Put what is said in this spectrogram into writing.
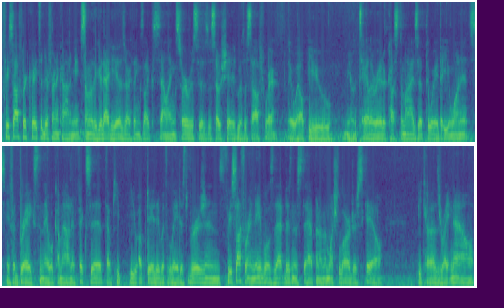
Free software creates a different economy. Some of the good ideas are things like selling services associated with the software. They will help you, you know, tailor it or customize it the way that you want it. If it breaks, then they will come out and fix it. They'll keep you updated with the latest versions. Free software enables that business to happen on a much larger scale because right now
